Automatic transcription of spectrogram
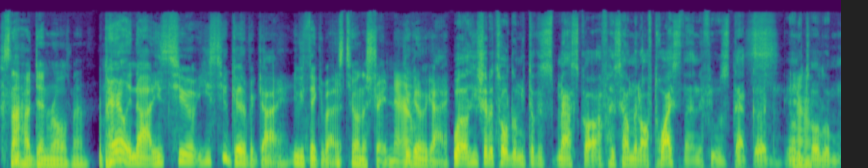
It's not how Din rolls, man. apparently not. He's too he's too good of a guy. If you think about it. He's it, too on the straight and narrow. too good of a guy. Well, he should have told him he took his mask off, his helmet off twice. Then, if he was that good, he only Yeah. told him.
